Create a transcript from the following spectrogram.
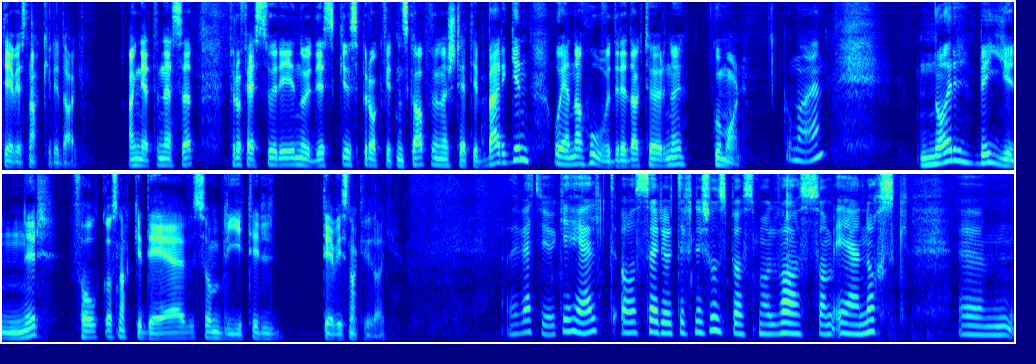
det vi snakker i dag. Agnete Nesse, professor i nordisk språkvitenskap ved Universitetet i Bergen, og en av hovedredaktørene. God morgen. God morgen. Når begynner folk å snakke det som blir til det vi snakker i dag? Det vet vi jo ikke helt. Og så er det jo et definisjonsspørsmål hva som er norsk. Um,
